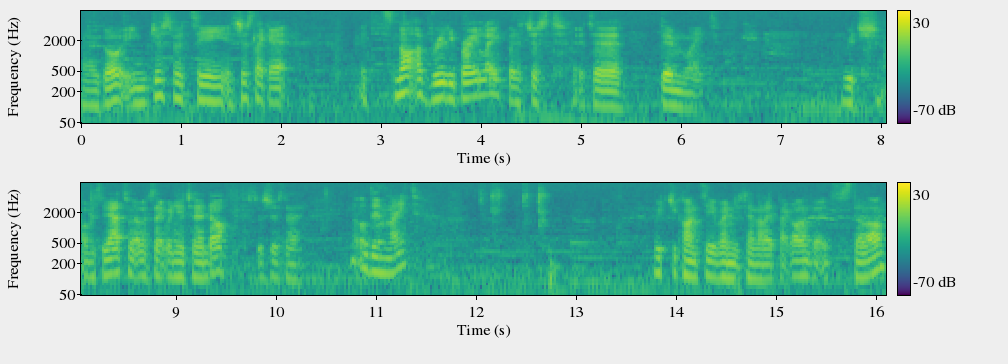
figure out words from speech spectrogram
There we go. You can just about see it's just like a. It's not a really bright light, but it's just it's a dim light. Which obviously that's what it looks like when you turned off. So it's just a little dim light, which you can't see when you turn the light back on, but it's still on.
